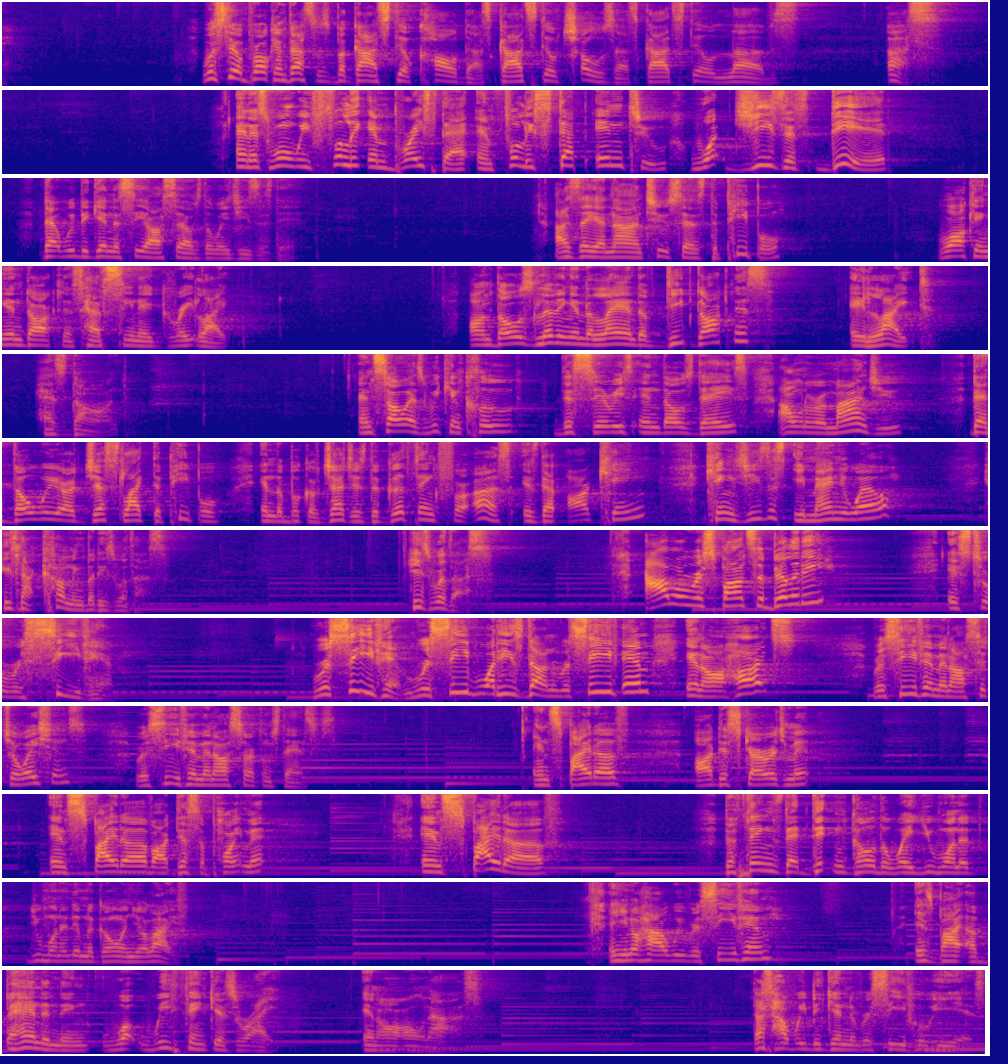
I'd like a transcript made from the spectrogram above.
We're still broken vessels, but God still called us. God still chose us. God still loves us. And it's when we fully embrace that and fully step into what Jesus did that we begin to see ourselves the way Jesus did. Isaiah 9 2 says, The people walking in darkness have seen a great light. On those living in the land of deep darkness, a light has dawned. And so, as we conclude this series in those days, I want to remind you that though we are just like the people in the book of Judges, the good thing for us is that our King, King Jesus, Emmanuel, he's not coming, but he's with us. He's with us. Our responsibility is to receive him. Receive him. Receive what he's done. Receive him in our hearts. Receive him in our situations. Receive him in our circumstances. In spite of our discouragement, in spite of our disappointment, in spite of the things that didn't go the way you wanted, you wanted them to go in your life. And you know how we receive Him? Is by abandoning what we think is right in our own eyes. That's how we begin to receive who He is.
